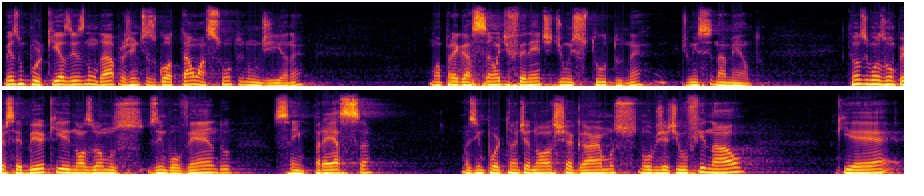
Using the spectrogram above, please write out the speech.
mesmo porque às vezes não dá para a gente esgotar um assunto em um dia, né? Uma pregação é diferente de um estudo, né? De um ensinamento. Então os irmãos vão perceber que nós vamos desenvolvendo sem pressa, mas importante é nós chegarmos no objetivo final, que é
